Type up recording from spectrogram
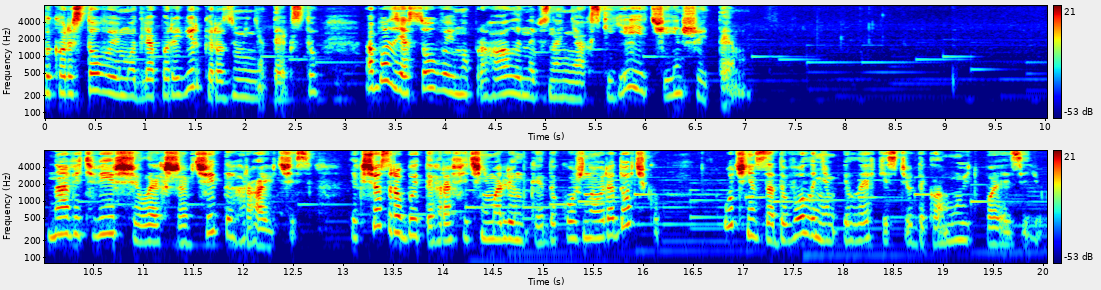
використовуємо для перевірки розуміння тексту або з'ясовуємо прогалини в знаннях з тієї чи іншої теми. Навіть вірші легше вчити граючись. Якщо зробити графічні малюнки до кожного рядочку, учні з задоволенням і легкістю декламують поезію.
